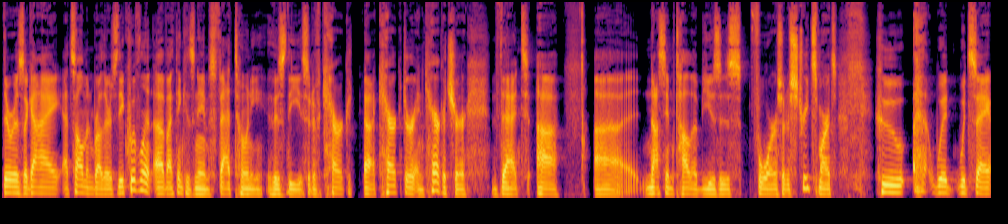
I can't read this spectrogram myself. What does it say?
there was a guy at Salomon Brothers, the equivalent of, I think his name's Fat Tony, who's the sort of caric- uh, character and caricature that, uh, uh, Nassim Taleb uses for sort of street smarts, who would, would say,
